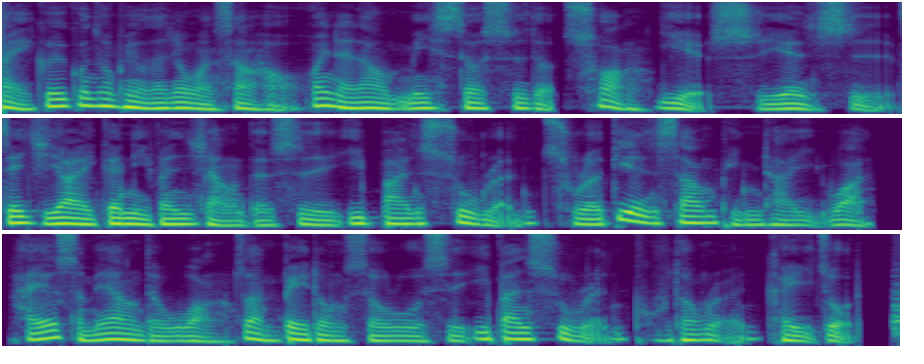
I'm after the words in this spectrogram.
嗨，各位观众朋友，大家晚上好，欢迎来到 Mr. 师的创业实验室。这集要来跟你分享的是一般素人除了电商平台以外，还有什么样的网赚被动收入是一般素人、普通人可以做的。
